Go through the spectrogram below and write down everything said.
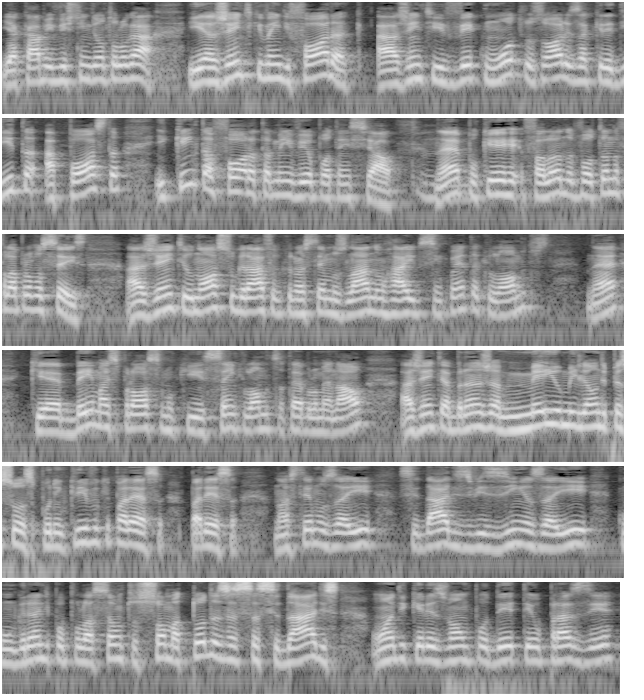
e acaba investindo em outro lugar. E a gente que vem de fora, a gente vê com outros olhos, acredita, aposta e quem está fora também vê o potencial, uhum. né? Porque falando, voltando a falar para vocês, a gente, o nosso gráfico que nós temos lá no raio de 50 quilômetros, né, que é bem mais próximo que 100 km até Blumenau, a gente abranja meio milhão de pessoas, por incrível que pareça. pareça. Nós temos aí cidades vizinhas aí com grande população, tu soma todas essas cidades onde que eles vão poder ter o prazer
